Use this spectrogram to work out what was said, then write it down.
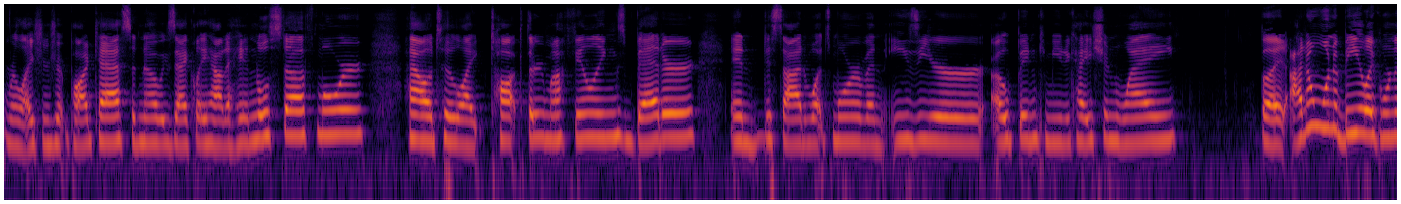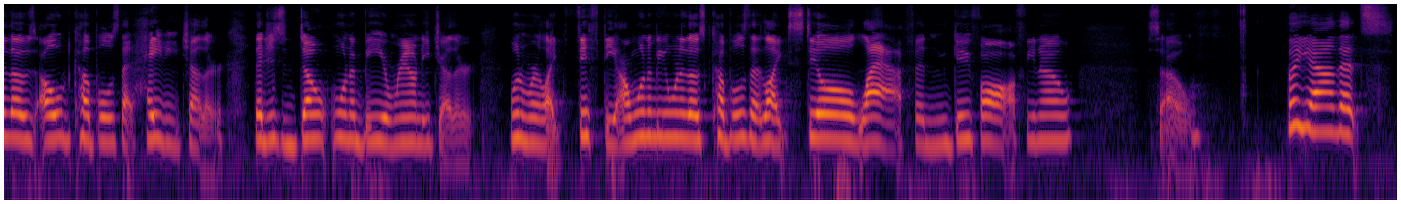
relationship podcasts and know exactly how to handle stuff more, how to like talk through my feelings better, and decide what's more of an easier, open communication way but I don't want to be like one of those old couples that hate each other, that just don't want to be around each other when we're like 50. I want to be one of those couples that like still laugh and goof off, you know? So, but yeah, that's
